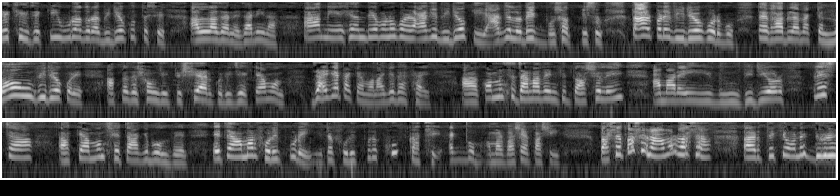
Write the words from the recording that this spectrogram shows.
রেখে যে কি উড়া দৌড়া ভিডিও করতেছে। আল্লাহ জানে, জানি না। আমি এখান দিয়ে মনে করেন আগে ভিডিও কি? আগে লো দেখব সবকিছু। তারপরে ভিডিও করব। তাই ভাবলাম একটা লং ভিডিও করে আপনাদের সঙ্গে একটু শেয়ার করি যে কেমন, জায়গাটা কেমন? আগে দেখাই। আর কমেন্টসে জানাবেন কিন্তু আসলেই আমার এই ভিডিওর প্লেসটা কেমন সেটা আগে বলবেন। এটা আমার ফরিদপুরেই। এটা ফরিদপুরে খুব কাছে, একদম আমার বাসার পাশেই। বাসার পাশে না, আমার বাসা। আর থেকে অনেক দূরে।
